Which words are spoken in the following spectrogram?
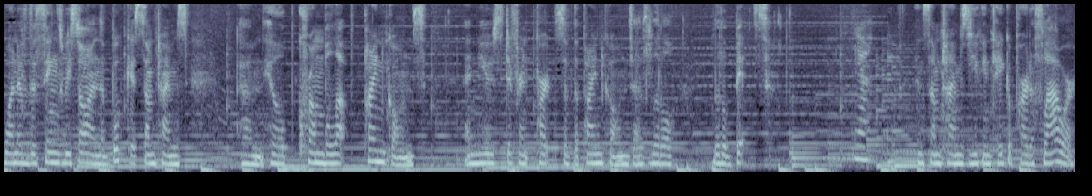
One of the things we saw in the book is sometimes um, he'll crumble up pine cones and use different parts of the pine cones as little little bits. Yeah. And sometimes you can take apart a flower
